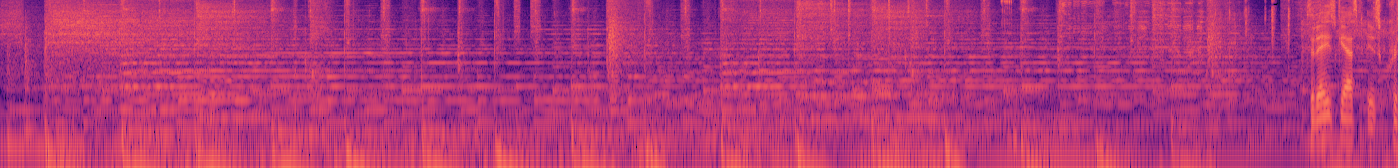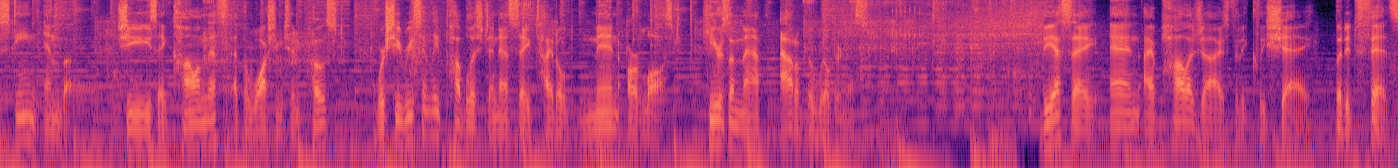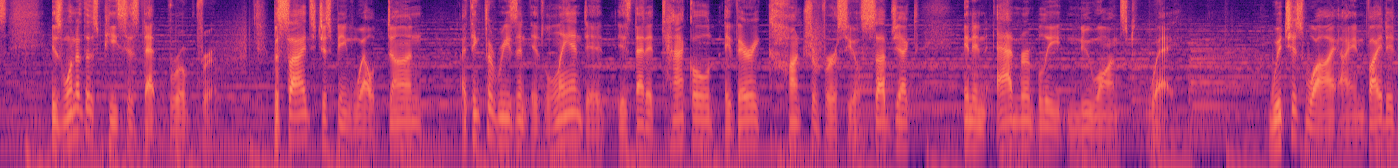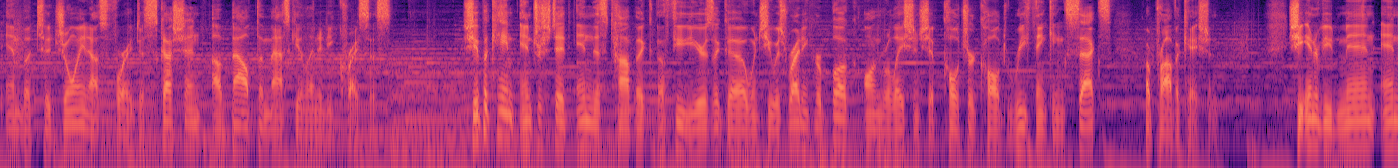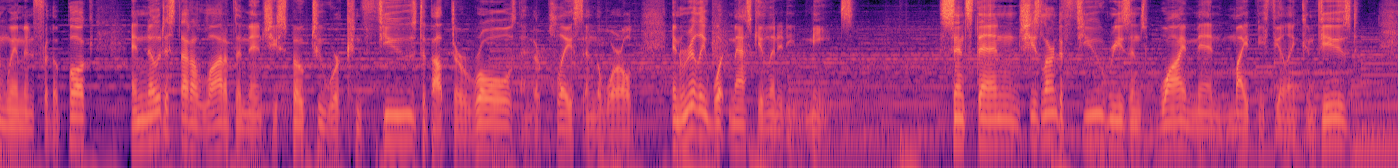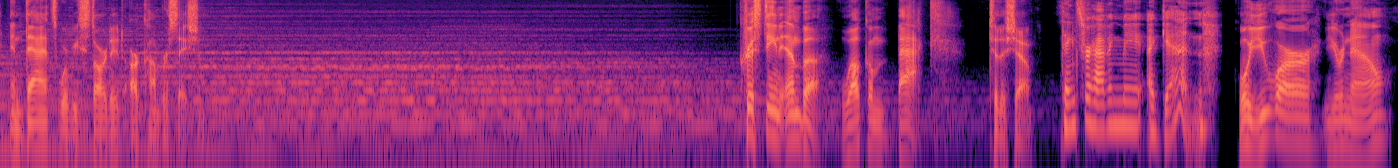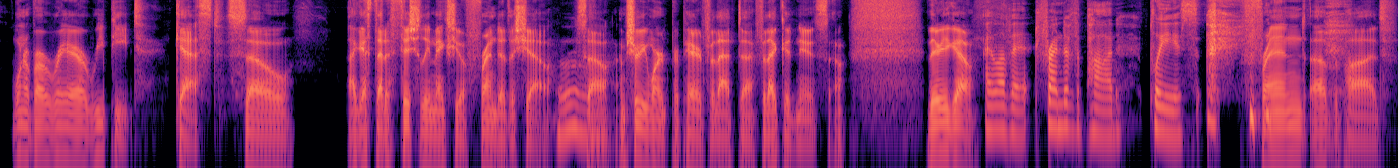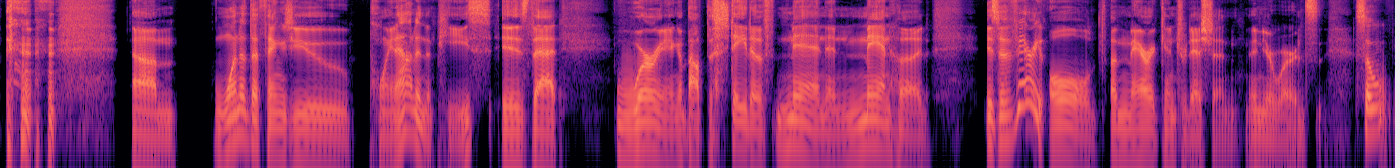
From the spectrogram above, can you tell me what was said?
Today's guest is Christine Emba. She's a columnist at the Washington Post where she recently published an essay titled Men Are Lost Here's a Map Out of the Wilderness. The essay, and I apologize for the cliche, but it fits, is one of those pieces that broke through. Besides just being well done, I think the reason it landed is that it tackled a very controversial subject in an admirably nuanced way. Which is why I invited Emba to join us for a discussion about the masculinity crisis. She became interested in this topic a few years ago when she was writing her book on relationship culture called Rethinking Sex A Provocation. She interviewed men and women for the book and noticed that a lot of the men she spoke to were confused about their roles and their place in the world and really what masculinity means. Since then, she's learned a few reasons why men might be feeling confused, and that's where we started our conversation. Christine Emba, welcome back to the show. Thanks for having me again. Well, you are you're now one of our rare repeat guests. So I guess that officially makes you a friend of the show. Ooh. So I'm sure you weren't prepared for that uh, for that good news. So there you go. I love it. Friend of the pod, please. friend of the pod. um, one of the things you point out in the piece is that worrying about the state of men and manhood is a very old American tradition, in your words. So,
